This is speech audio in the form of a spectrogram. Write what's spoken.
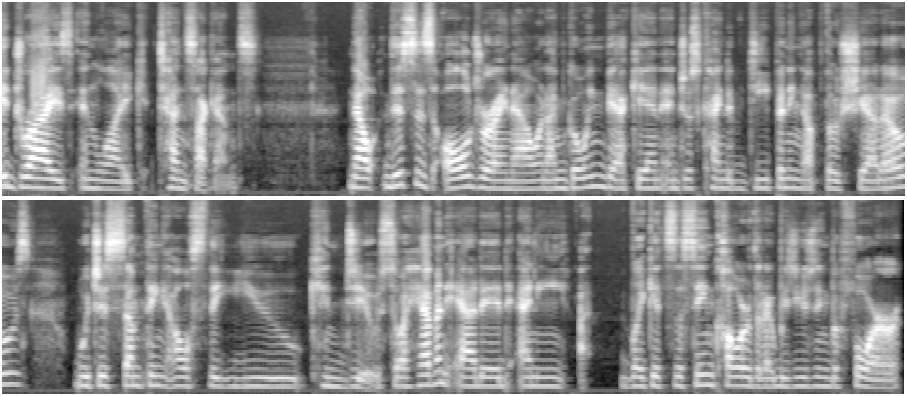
It dries in like 10 seconds. Now, this is all dry now, and I'm going back in and just kind of deepening up those shadows, which is something else that you can do. So I haven't added any, like it's the same color that I was using before,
